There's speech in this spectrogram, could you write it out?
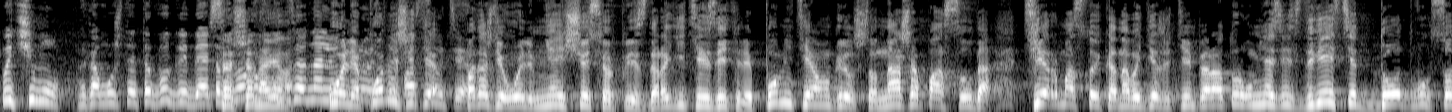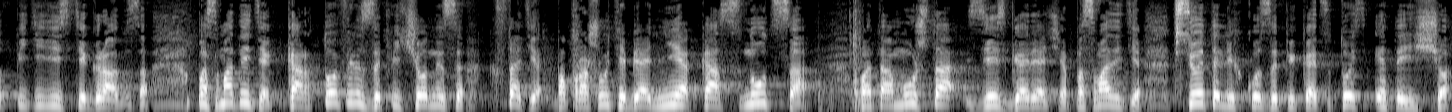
Почему? Потому что это выгодно. Это Совершенно верно. многофункциональное Оля, помнишь, по я сути. подожди, Оля, у меня еще сюрприз. Дорогие телезрители, помните, я вам говорил, что наша посуда термостойкая, она выдержит температуру. У меня здесь 200 до 250 градусов. Посмотрите, картофель запеченный с... Кстати, попрошу тебя не коснуться, потому что здесь горячее. Посмотрите, все это легко запекается. То есть это еще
